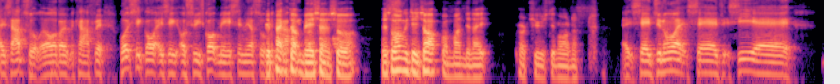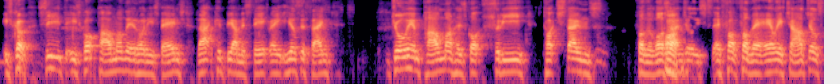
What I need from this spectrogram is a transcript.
It's absolutely all about McCaffrey. What's he got? Is he? Oh, so he's got Mason there. So He picked up Mason, so as long as he's up on Monday night or Tuesday morning, It said, you know, it said, see, uh, he's got, see, he's got Palmer there on his bench. That could be a mistake, right? Here's the thing: Julian Palmer has got three touchdowns for the Los Oh. Angeles uh, for, for the LA Chargers.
